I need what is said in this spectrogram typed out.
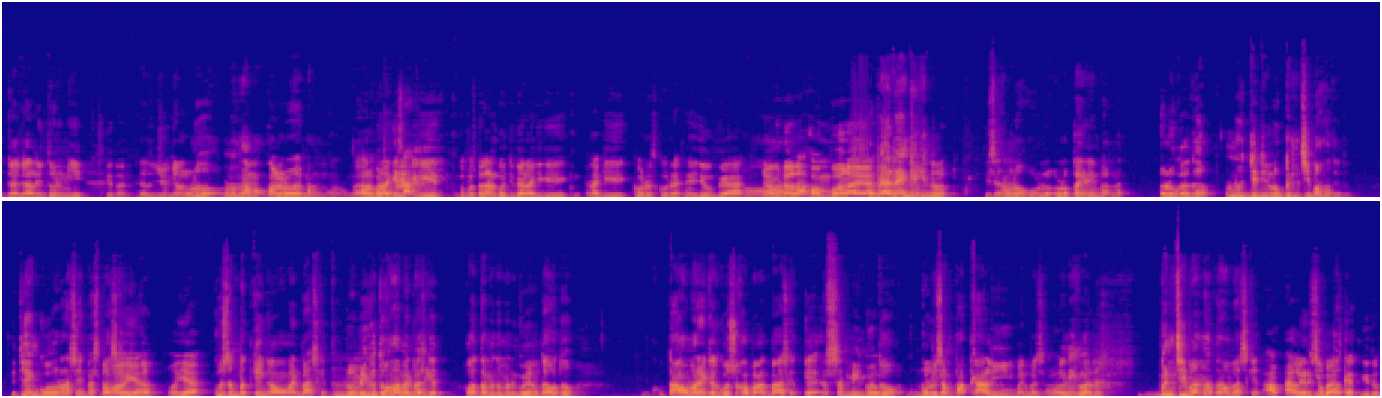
gagal di Turki. 7 kilo lu lu enggak mau kalau lu emang enggak Kalau gue lagi sakit, kebetulan gue juga lagi lagi kurus-kurusnya juga. Oh. Ya udahlah combo lah ya. Tapi ada yang kayak gini loh. Misalkan lu lu, lu pengenin banget, lu gagal, lu jadi lu benci banget itu. Itu yang gue rasain pas basket Oh juga. iya, oh iya. Gue sempet kayak gak mau main basket tuh. Dua minggu tuh gak main basket. Kalau teman-teman gue yang tahu tuh tahu mereka gue suka banget basket kayak seminggu tuh gue bisa empat kali main basket. Oh, Ini gue benci banget sama basket. A- alergi Sempet. basket gitu.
